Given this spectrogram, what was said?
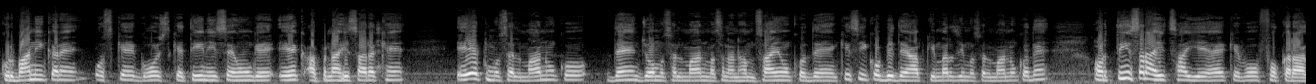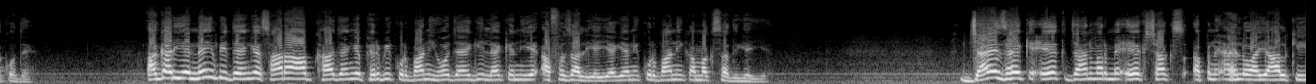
कुर्बानी करें, उसके गोश्त के तीन हिस्से होंगे। एक अपना हिस्सा रखें, एक मुसलमानों को दें, जो मुसलमान मसलन हमसायों को दें, किसी को भी दें, आपकी मर्ज़ी मुसलमानों को दें। और तीसरा हिस्सा ये है कि वो फ़करा को दें। अगर ये नहीं भी देंगे, सारा आप खा जाएँगे, फिर भी कुर्बानी हो जाएगी, लेकिन ये अफजल यही है, यानी कुर्बानी का मकसद यही है। जायज़ है कि एक जानवर में एक शख्स अपने अहल वयाल की,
